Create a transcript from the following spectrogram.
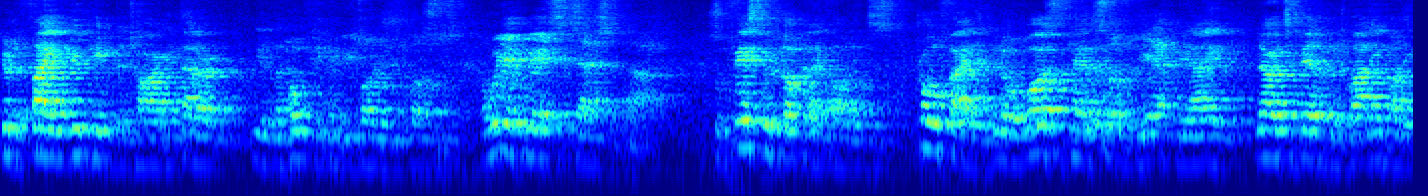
you know, to find new people to target that are, you know, that hopefully can be into customers. And we have great success with that. So Facebook lookalike audiences, profiling, you know, was kind of stuff of the FBI, now it's available to anybody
